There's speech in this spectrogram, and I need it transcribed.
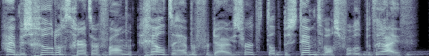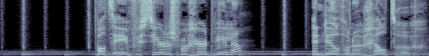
Hij beschuldigt Gert ervan geld te hebben verduisterd dat bestemd was voor het bedrijf. Wat de investeerders van Gert willen? Een deel van hun geld terug.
